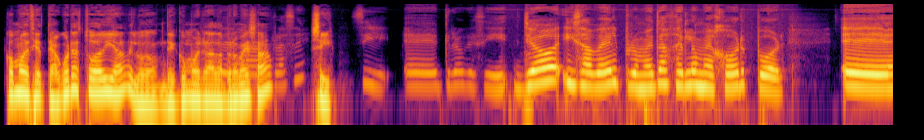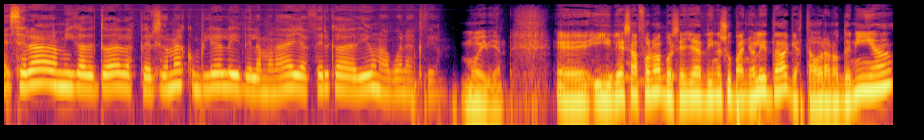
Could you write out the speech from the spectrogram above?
cómo decía? ¿Te acuerdas todavía de, lo, de cómo era la ¿De promesa? frase? Sí, Sí, creo que sí. Yo, Isabel, prometo hacerlo mejor por eh, ser amiga de todas las personas, cumplir la ley de la manada y hacer cada día una buena acción. muy bien. Eh, y de esa forma, pues ella tiene su pañoleta, que hasta ahora no tenía,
